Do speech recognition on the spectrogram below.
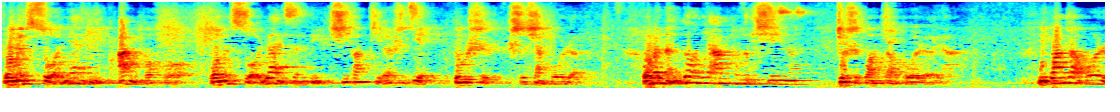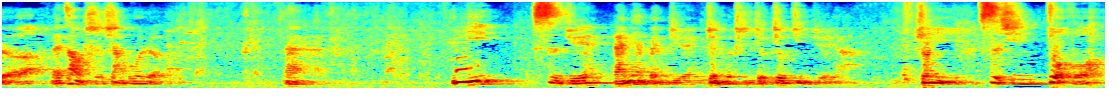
我们所念的阿弥陀佛，我们所愿生的西方极乐世界。都是实相般若，我们能够念阿弥陀佛的心呢，就是光照般若呀。你光照般若来照实相般若，哎，你死觉来念本觉，就能够成就究竟觉呀。所以自心作佛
